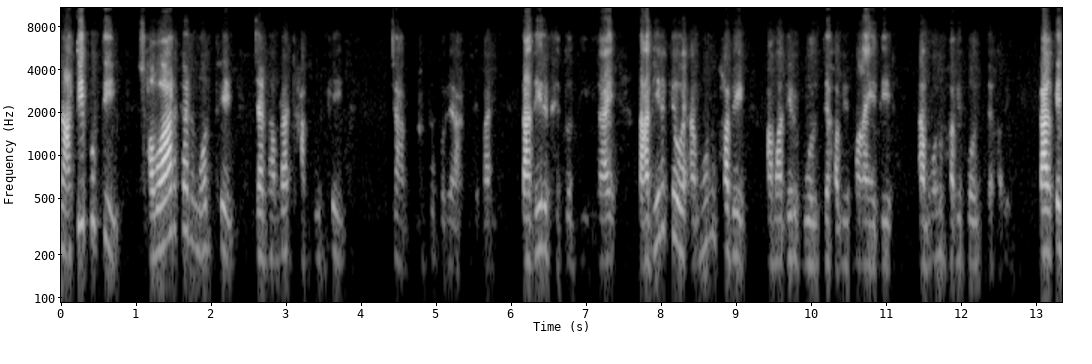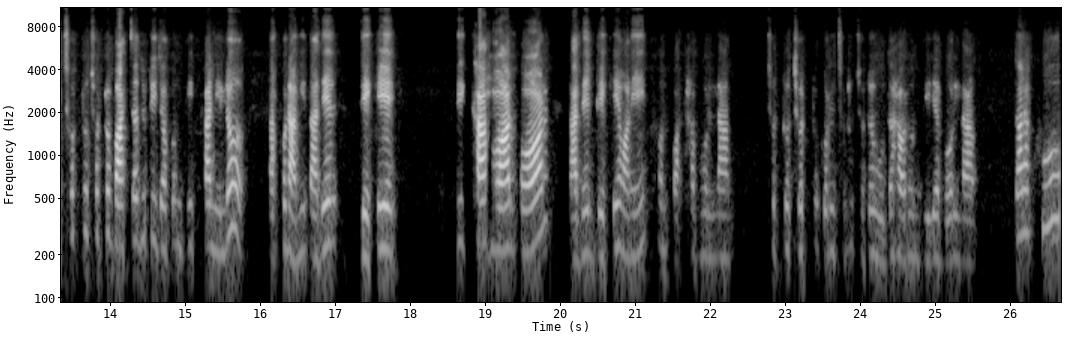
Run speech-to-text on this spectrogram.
নাতিপুতি সবারকার মধ্যে যেন আমরা ঠাকুরকে জাগ্রত করে রাখতে পারি। তাদের ভেতর দিয়ে তাদেরকেও এমন ভাবে আমাদের বলতে হবে, মায়েদের এমন ভাবে বলতে হবে। কালকে ছোট্ট ছোট্ট বাচ্চা দুটি যখন দীক্ষা নিল, তখন আমি তাদের ডেকে দীক্ষা হওয়ার পর তাদের ডেকে অনেকক্ষণ কথা বললাম। ছোট্ট ছোট্ট করে ছোট ছোট উদাহরণ দিয়ে বললাম, তারা খুব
